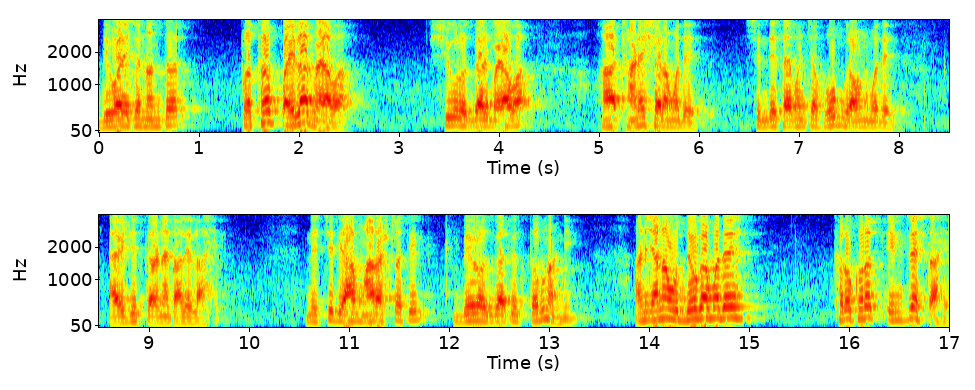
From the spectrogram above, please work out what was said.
दिवाळीच्या नंतर प्रथम पहिला मेळावा शिवरोजगार मेळावा हा ठाणे शहरामध्ये शिंदेसाहेबांच्या होम ग्राउंडमध्ये आयोजित करण्यात आलेला आहे. निश्चित या महाराष्ट्रातील बेरोजगारातील तरुणांनी आणि ज्यांना उद्योगामध्ये खरोखरच इंटरेस्ट आहे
